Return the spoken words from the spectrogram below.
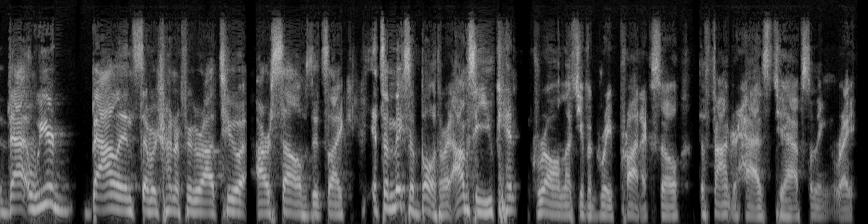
that weird balance that we're trying to figure out too ourselves. It's like it's a mix of both, right? Obviously, you can't grow unless you have a great product. So the founder has to have something right.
